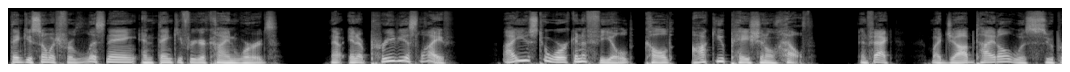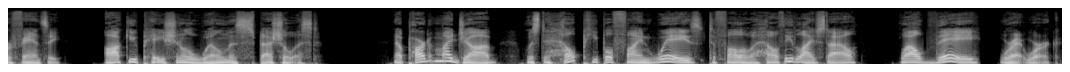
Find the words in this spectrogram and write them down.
Thank you so much for listening, and thank you for your kind words. Now, in a previous life, I used to work in a field called occupational health. In fact, my job title was super fancy occupational wellness specialist. Now, part of my job was to help people find ways to follow a healthy lifestyle while they were at work,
